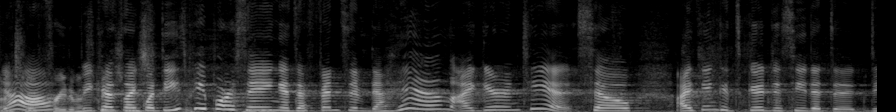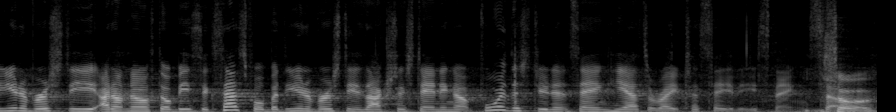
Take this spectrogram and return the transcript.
That's yeah, what freedom because like what these people are saying is offensive to him, I guarantee it. So I think it's good to see that the, the university, I don't know if they'll be successful, but the university is actually standing up for the student, saying he has a right to say these things. So, So,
